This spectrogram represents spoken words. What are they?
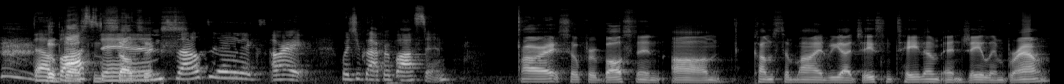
the, the Boston, Boston Celtics. Celtics. All right, what you got for Boston? All right, so for Boston, um, comes to mind we got Jayson Tatum and Jaylen Brown.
